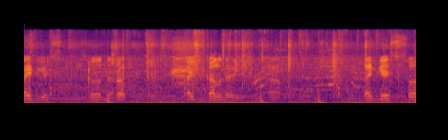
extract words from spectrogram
রাইট গাইস সো ধরো ওই কালো দাঁড়িয়ে রাইট গাইস সো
